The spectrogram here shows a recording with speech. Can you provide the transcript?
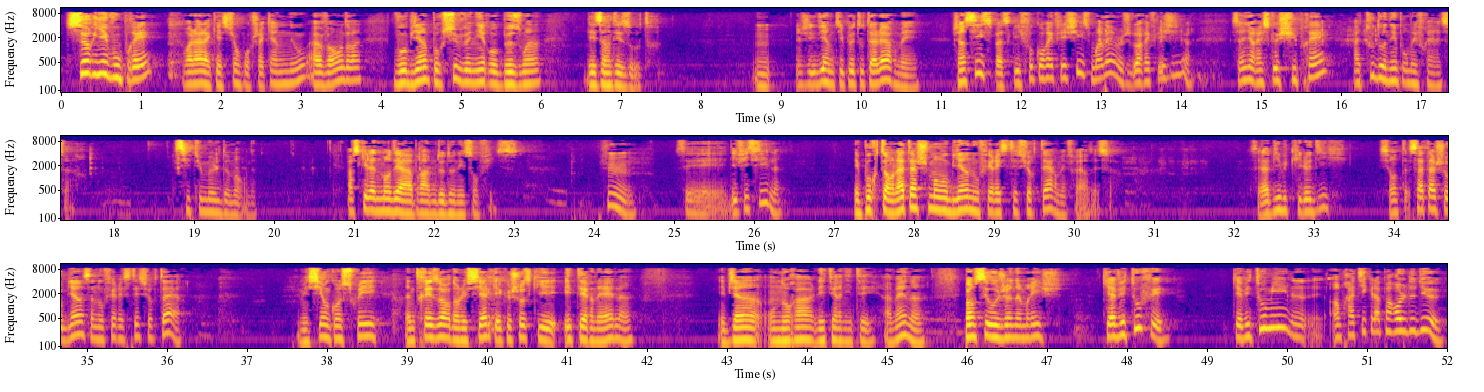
Seriez-vous prêts, voilà la question pour chacun de nous, à vendre vos biens pour subvenir aux besoins des uns des autres? Hmm. J'ai dit un petit peu tout à l'heure, mais j'insiste parce qu'il faut qu'on réfléchisse. Moi-même, je dois réfléchir. Seigneur, est-ce que je suis prêt à tout donner pour mes frères et sœurs? Si tu me le demandes. Parce qu'il a demandé à Abraham de donner son fils. Hmm, c'est difficile. Et pourtant, l'attachement au bien nous fait rester sur terre, mes frères et sœurs. C'est la Bible qui le dit. Si on s'attache au bien, ça nous fait rester sur terre. Mais si on construit un trésor dans le ciel, quelque chose qui est éternel, eh bien, on aura l'éternité. Amen. Pensez au jeune homme riche qui avait tout fait, qui avait tout mis en pratique la parole de Dieu,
